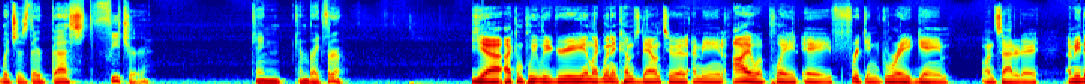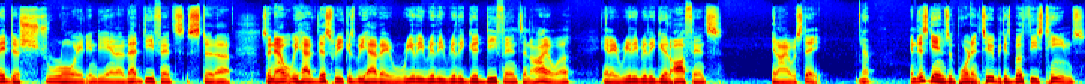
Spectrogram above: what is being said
which is their best feature, can can break through. Yeah, I completely agree. And like when it comes down to it, I mean, Iowa played a freaking great game on Saturday. I mean, they destroyed Indiana. That defense stood up. So now what we have this week is we have a really, really, really good defense in Iowa and a really, really good offense in Iowa State. Yep. And this game's important too because both these teams,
